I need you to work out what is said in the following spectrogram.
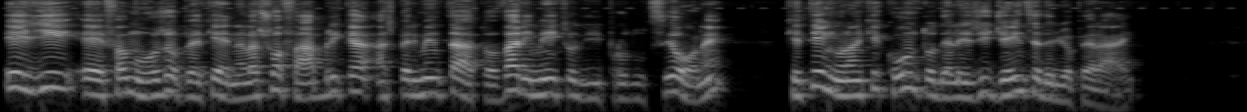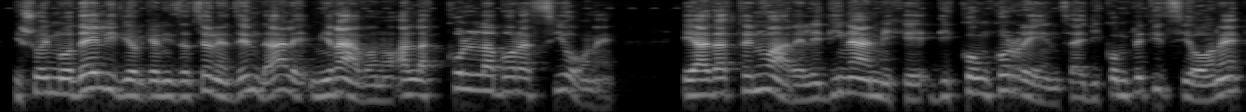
Egli è famoso perché nella sua fabbrica ha sperimentato vari metodi di produzione che tengono anche conto delle esigenze degli operai. I suoi modelli di organizzazione aziendale miravano alla collaborazione e ad attenuare le dinamiche di concorrenza e di competizione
